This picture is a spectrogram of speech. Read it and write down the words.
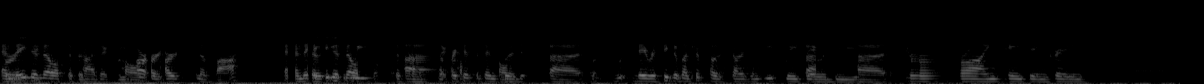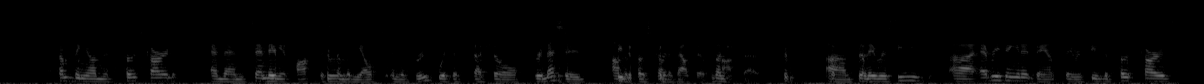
and they developed a project called Art in a Box. And so each week, uh, participants would uh, re- they received a bunch of postcards, and each week they would be uh, drawing, painting, creating something on this postcard and then sending it off to somebody else in the group with a special message on the postcard about their process. Um, so they received uh, everything in advance. They received the postcards,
